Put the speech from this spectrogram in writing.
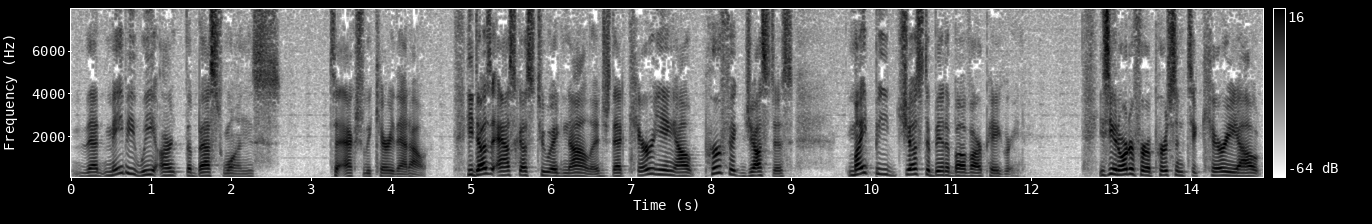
that maybe we aren't the best ones to actually carry that out. He does ask us to acknowledge that carrying out perfect justice might be just a bit above our pay grade. You see, in order for a person to carry out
